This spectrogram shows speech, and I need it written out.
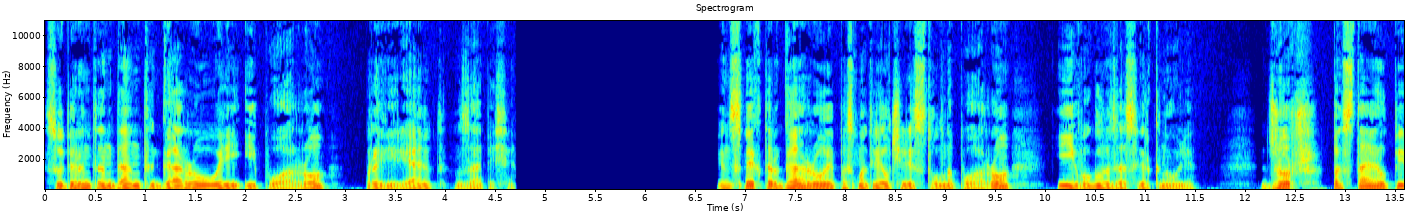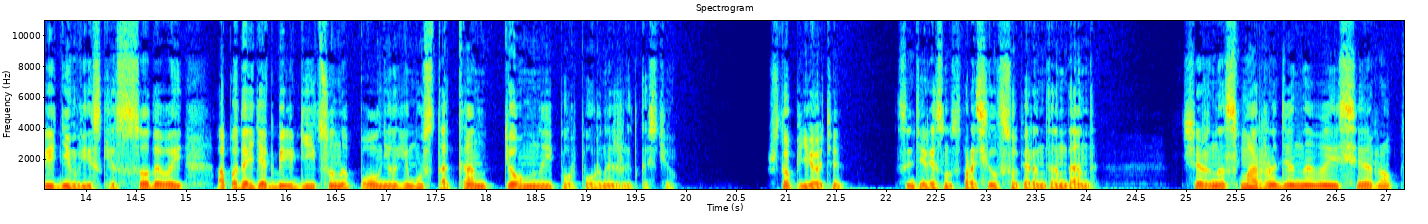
Суперинтендант Гарроуэй и Пуаро проверяют записи. Инспектор Гарроуэй посмотрел через стол на Пуаро, и его глаза сверкнули. Джордж поставил перед ним виски с содовой, а, подойдя к бельгийцу, наполнил ему стакан темной пурпурной жидкостью. — Что пьете? — с интересом спросил суперинтендант. — Черносмородиновый сироп,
